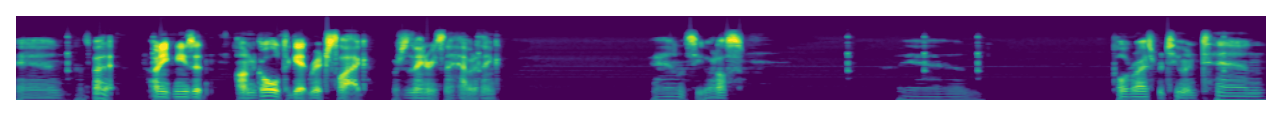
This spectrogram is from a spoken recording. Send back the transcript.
And that's about it. Oh, and you can use it on gold to get rich slag, which is the main reason I have it, I think. And let's see what else. And pulverize for 2 and 10.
